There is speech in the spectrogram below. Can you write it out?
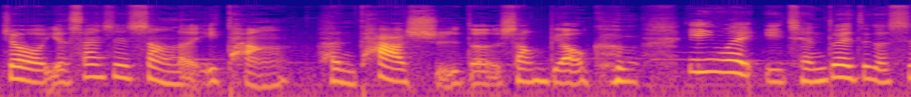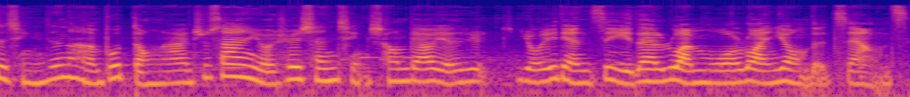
就也算是上了一堂。很踏实的商标课，因为以前对这个事情真的很不懂啊，就算有去申请商标，也是有一点自己在乱摸乱用的这样子。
